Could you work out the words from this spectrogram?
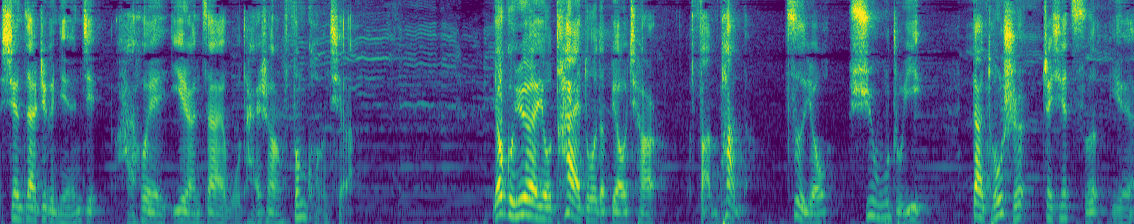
现在这个年纪，还会依然在舞台上疯狂起来。摇滚乐有太多的标签儿，反叛的、自由、虚无主义，但同时这些词也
